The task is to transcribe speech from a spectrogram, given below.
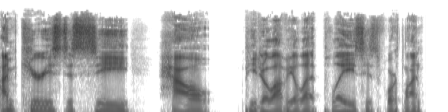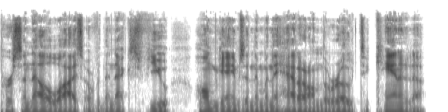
I'm curious to see how Peter Laviolette plays his fourth line personnel wise over the next few home games and then when they head out on the road to Canada.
